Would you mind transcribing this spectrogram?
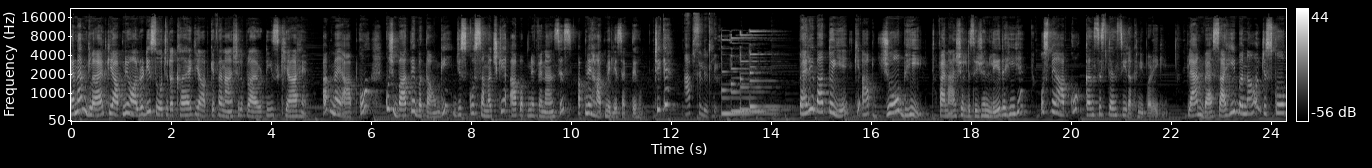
एंड आई एम ग्लैड कि आपने ऑलरेडी सोच रखा है कि आपके फाइनेंशियल प्रायोरिटीज क्या हैं। अब मैं आपको कुछ बातें बताऊँगी जिसको समझ के आप अपने फाइनेंसेस अपने हाथ में ले सकते हो। ठीक है? एब्सोल्युटली पहली बात तो ये कि आप जो भी फाइनेंशियल डिसीज़न ले रही हैं उसमें आपको कंसिस्टेंसी रखनी पड़ेगी। प्लान वैसा ही बनाओ जिसको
